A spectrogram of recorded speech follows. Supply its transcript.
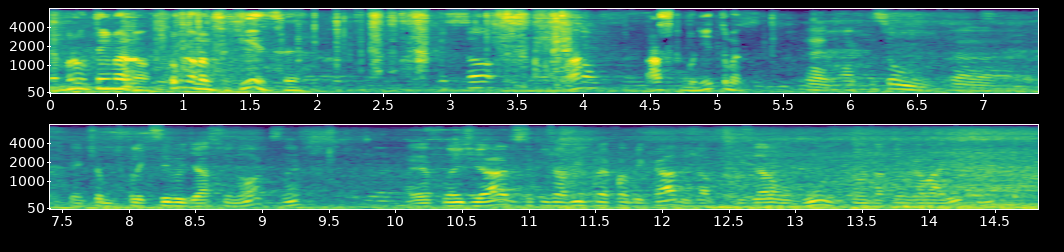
É bruto, hein, mano? Como que é o nome disso aqui? Isso é- São, Ó, Nossa, que bonito, mano. É, aqui são ah, o que a gente chama de flexível de aço inox, né? Aí é flangeado, isso aqui já vem pré-fabricado, já fizeram alguns, então já tem o gabarito, né?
